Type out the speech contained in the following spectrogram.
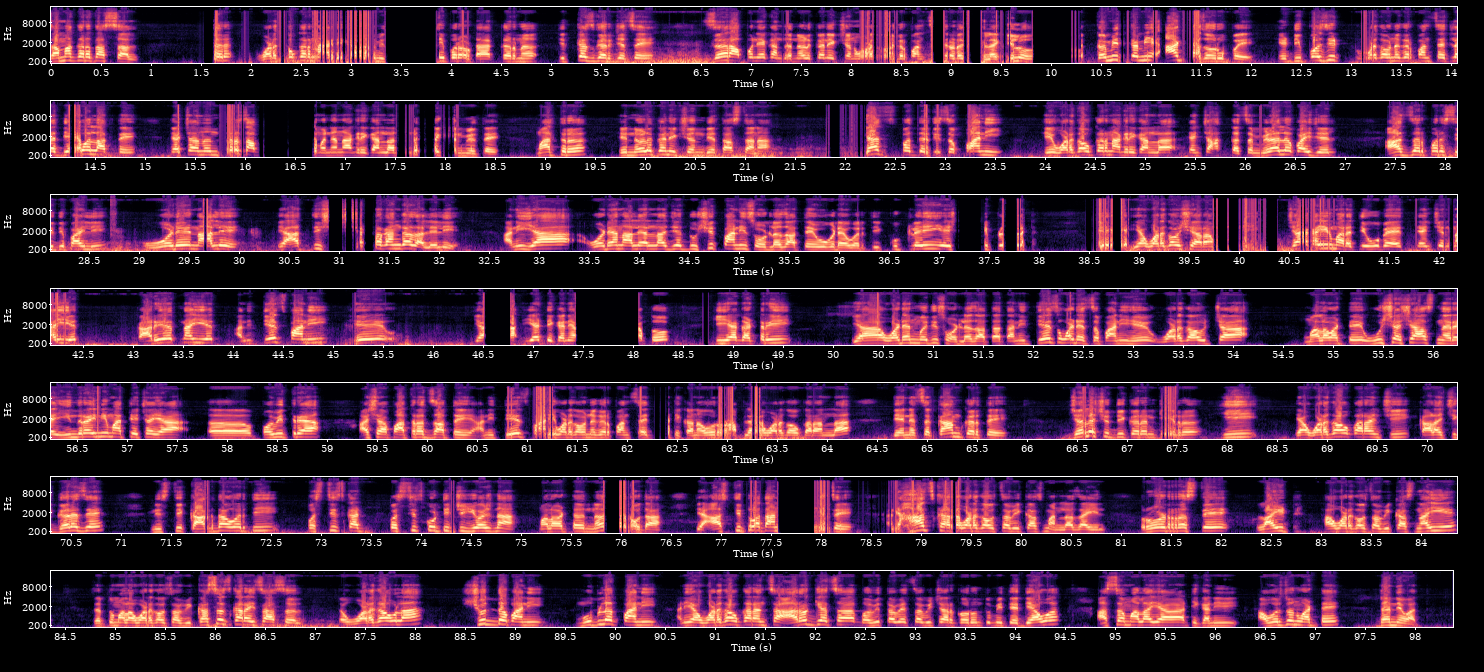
जमा करत असाल तर वडगावकर नागरिकांना तुम्ही पाणी पुरवठा करणं तितकंच गरजेचं आहे. जर आपण एखादं नळ कनेक्शन वडगाव नगर गेलो तर कमीत कमी आठ हजार रुपये हे डिपॉझिट वडगाव नगरपंचायतला द्यावं लागतंय. त्याच्यानंतरच आपण नागरिकांना नळ कनेक्शन मिळतंय. मात्र हे नळ कनेक्शन देत असताना त्याच पद्धतीचं पाणी हे वडगावकर नागरिकांना त्यांच्या हक्काचं मिळालं पाहिजे. आज जर परिस्थिती पाहिली वडे नाले हे अतिशय गंगा झालेली आहे. आणि या ओढ्या नाल्यांना जे दूषित पाणी सोडलं जाते उघड्यावरती कुठलेही एस टी या वडगाव शहरामध्ये ज्या काही इमारती उभ्या आहेत त्यांचे नाही आहेत कार्यरत नाही आहेत आणि तेच पाणी हे या या ठिकाणी बघतो की या गटरी या वड्यांमध्ये सोडल्या जातात आणि तेच वड्याचं पाणी हे वडगावच्या मला वाटते उशाशा असणाऱ्या इंद्रायणी मातेच्या या पवित्र्या अशा पात्रात जाते आणि तेच पाणी वडगाव नगरपंचायत ठिकाणावरून आपल्याला वडगावकरांना देण्याचं काम करते जलशुद्धीकरण केंद्र ही या वडगावकरांची काळाची गरज आहे. नुसती कागदावरती पस्तीस का पस्तीस कोटीची योजना मला वाटतं न होता ते अस्तित्वात आणायचे आणि हाच खरा वडगावचा विकास मानला जाईल. रोड रस्ते लाइट हा वडगावचा विकास नाहीये. जर तुम्हाला वडगावचा विकासच करायचा असेल तर वडगावला शुद्ध पाणी मुबलक पाणी आणि या वडगावकरांचा आरोग्याचा भवितव्याचा विचार करून तुम्ही ते द्यावं असं मला या ठिकाणी आवर्जून वाटते धन्यवाद.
